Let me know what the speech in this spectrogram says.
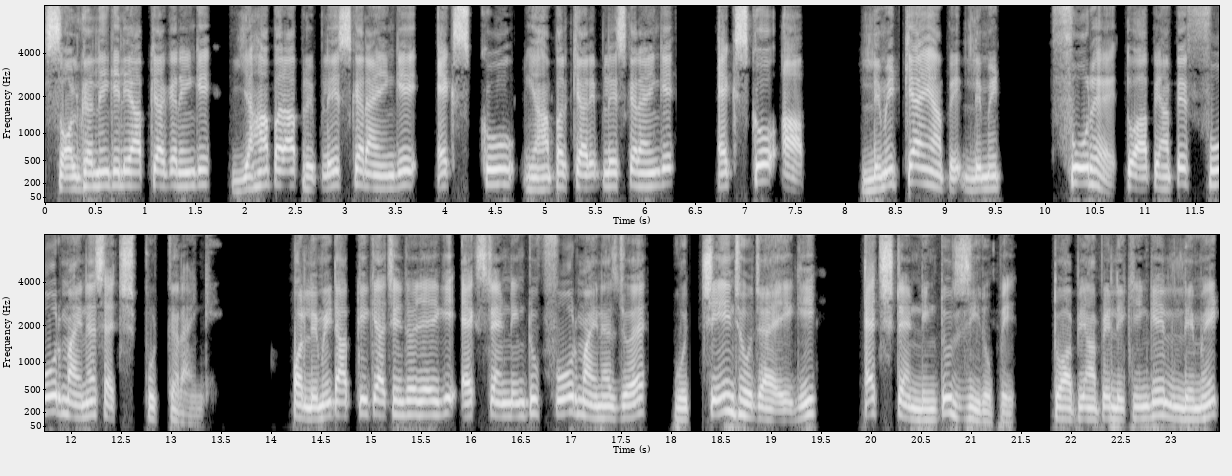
solve करने के लिए आप क्या करेंगे? यहाँ पर आप रिप्लेस कराएँगे एक्स को, यहाँ पर क्या रिप्लेस कराएँगे? एक्स को आप लिमिट क्या है यहाँ पे? लिमिट फोर है तो आप यहाँ पे फोर माइनस एच पुट कराएँगे। और लिमिट आपकी क्या चेंज हो जाएगी? X tending to four minus जो है, वो चेंज हो जाएगी एच टेंडिंग टू ज़ीरो पे। तो आप यहाँ पे लिखेंगे limit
